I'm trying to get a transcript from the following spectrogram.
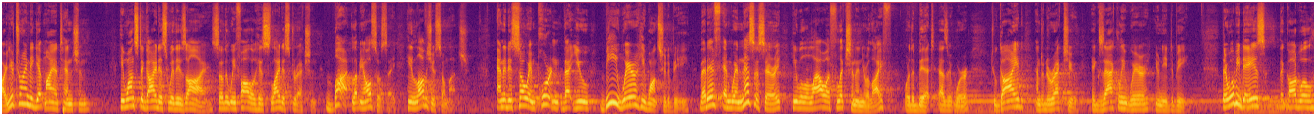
Are you trying to get my attention? He wants to guide us with His eye so that we follow His slightest direction. But let me also say, He loves you so much. And it is so important that you be where He wants you to be, that if and when necessary, He will allow affliction in your life, or the bit, as it were, to guide and to direct you exactly where you need to be. There will be days that God will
